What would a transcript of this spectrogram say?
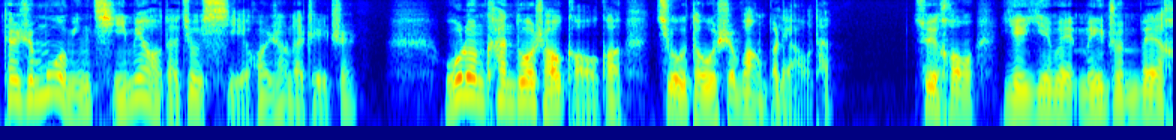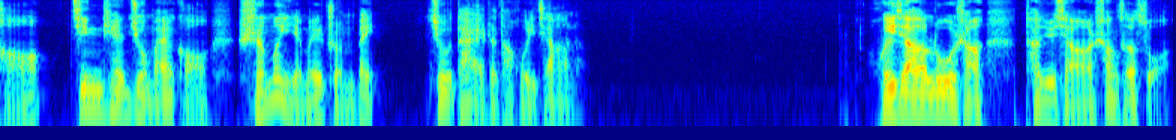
但是莫名其妙的就喜欢上了这只。无论看多少狗狗，就都是忘不了它。最后也因为没准备好，今天就买狗，什么也没准备，就带着它回家了。回家的路上，他就想上厕所。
